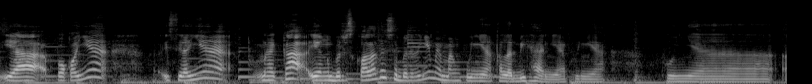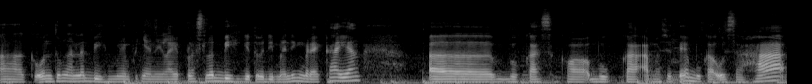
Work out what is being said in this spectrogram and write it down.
ya pokoknya istilahnya mereka yang bersekolah tuh sebenarnya memang punya kelebihan ya punya punya uh, keuntungan lebih punya nilai plus lebih gitu dibanding mereka yang uh, buka sekolah buka maksudnya buka usaha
